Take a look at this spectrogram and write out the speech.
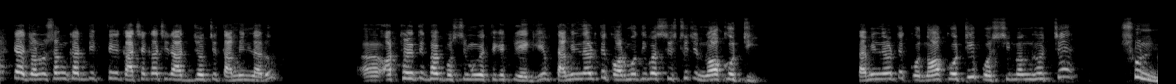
একটা জনসংখ্যার দিক থেকে কাছাকাছি রাজ্য হচ্ছে তামিলনাড়ু। অর্থনৈতিকভাবে পশ্চিমবঙ্গের থেকে একটু এগিয়ে। তামিলনাড়ুতে কর্মদিবস সৃষ্টি হচ্ছে ন কোটি। তামিলনাড়ুতে ন কোটি, পশ্চিমবঙ্গে হচ্ছে শূন্য।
